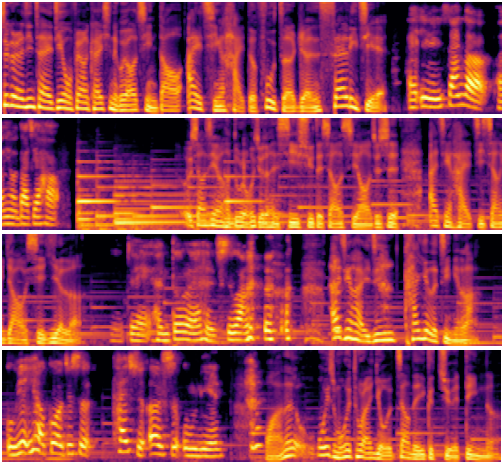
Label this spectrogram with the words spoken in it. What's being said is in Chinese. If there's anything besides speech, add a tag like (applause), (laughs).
这个人精彩，今天我非常开心能够邀请到爱琴海的负责人 Sally 姐。哎，一零三的朋友，大家好。我相信很多人会觉得很唏嘘的消息哦，就是爱琴海即将要歇业了。嗯，对，很多人很失望。(laughs) (laughs) 爱琴海已经开业了几年啦？五月一号过就是开始二十五年。哇，那为什么会突然有这样的一个决定呢？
